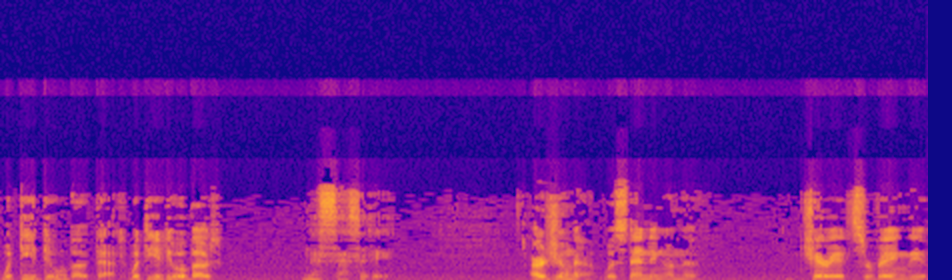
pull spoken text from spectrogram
what do you do about that? What do you do about necessity? Arjuna was standing on the chariot surveying the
